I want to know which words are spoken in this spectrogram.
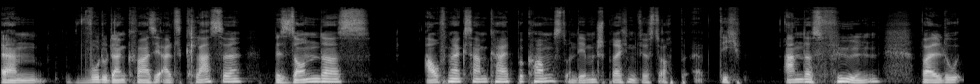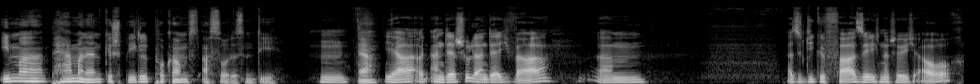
ähm, wo du dann quasi als Klasse besonders Aufmerksamkeit bekommst und dementsprechend wirst du auch äh, dich anders fühlen, weil du immer permanent gespiegelt bekommst, ach so, das sind die. Hm. Ja. ja, an der Schule, an der ich war, ähm, also die Gefahr sehe ich natürlich auch,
